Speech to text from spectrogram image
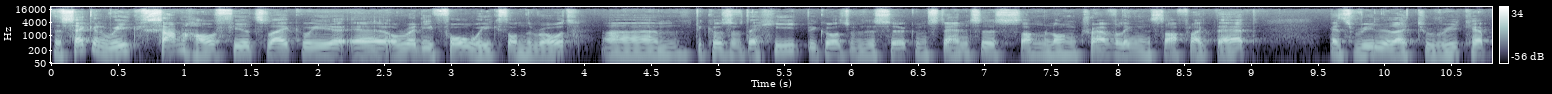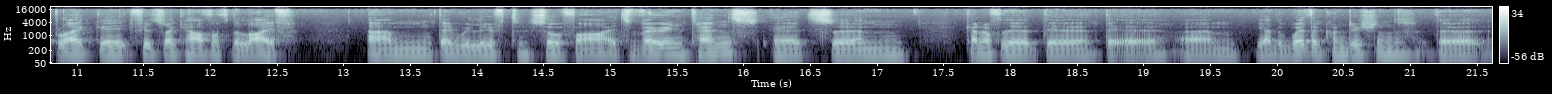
the second week somehow feels like we are uh, already four weeks on the road um, because of the heat, because of the circumstances, some long traveling and stuff like that it's really like to recap like uh, it feels like half of the life um, that we lived so far. It's very intense. It's um, kind of the the, the um, yeah the weather conditions, the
